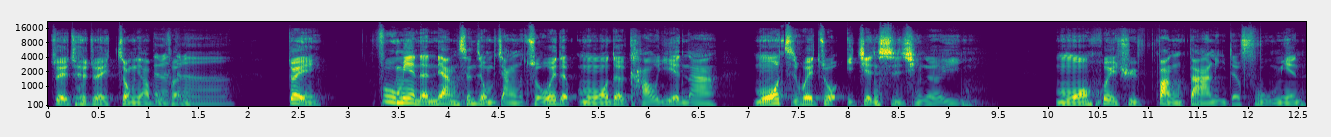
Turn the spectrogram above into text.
最最最重要部分，对负面能量，甚至我们讲所谓的魔的考验呐，魔只会做一件事情而已，魔会去放大你的负面，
